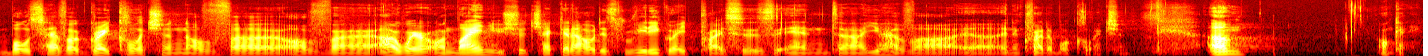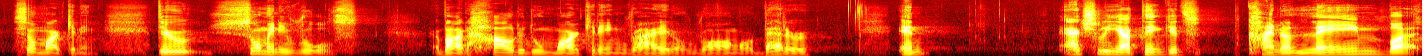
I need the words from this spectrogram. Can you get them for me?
Both have a great collection of, uh, of uh, eyewear online. You should check it out. It's really great prices, and uh, you have an incredible collection. Um, okay, so marketing. There are so many rules about how to do marketing right or wrong or better. And Actually, I think it's kind of lame, but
